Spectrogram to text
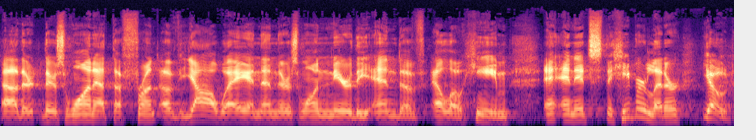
Uh, there. There's one at the front of Yahweh, and then there's one near the end of Elohim, and, and it's the Hebrew letter Yod.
